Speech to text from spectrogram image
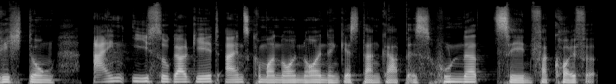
Richtung ein ETH sogar geht, 1,99, denn gestern gab es 110 Verkäufe.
